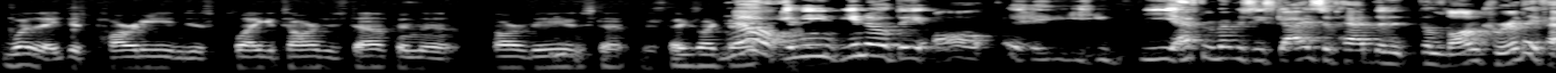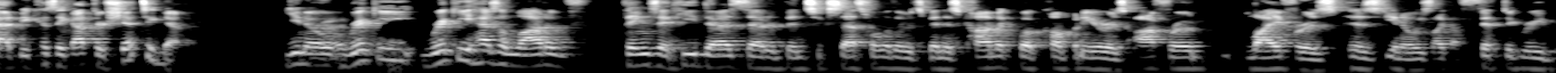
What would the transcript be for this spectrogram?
whether they just party and just play guitars and stuff in the RV and stuff, things like that. No, I mean, you know, they all. You, you have to remember these guys have had the the long career they've had because they got their shit together. You know, right. Rikki Rikki has a lot of things that he does that have been successful, whether it's been his comic book company or his off road life or his, his, you know, he's like a fifth degree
